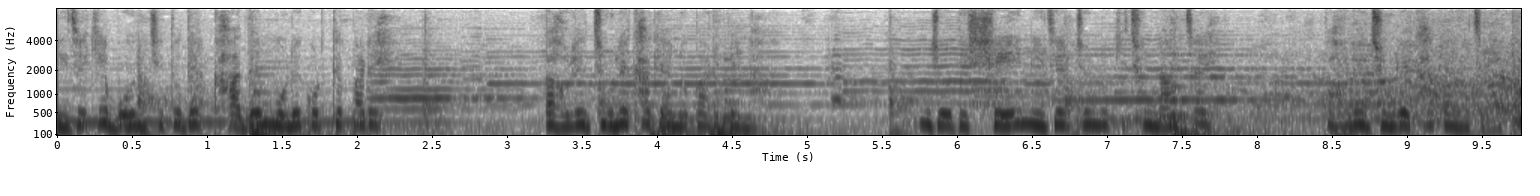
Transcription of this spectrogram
নিজেকে বঞ্চিতদের খাদেম মনে করতে পারে তাহলে জুলেখা কেন পারবে না? যদি সে নিজের জন্য কিছু না চায় তাহলে জুলেখা কেন চাইবে?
